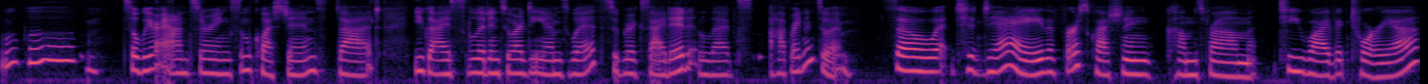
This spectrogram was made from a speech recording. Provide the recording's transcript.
Whoop, whoop. So, we're answering some questions that you guys slid into our DMs with. Super excited. Let's hop right into it. So, today, the first question comes from TY Victoria,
